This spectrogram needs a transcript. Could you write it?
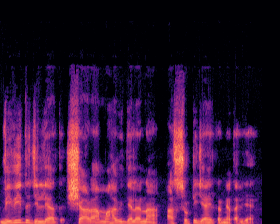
विविध जिल्ह्यात शाळा महाविद्यालयांना आज सुट्टी जाहीर करण्यात आली आहे.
